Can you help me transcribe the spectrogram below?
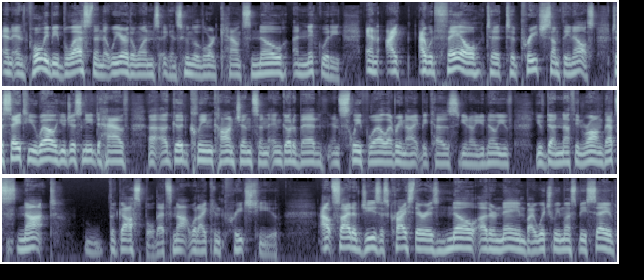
and and fully be blessed then that we are the ones against whom the Lord counts no iniquity. And I I would fail to to preach something else to say to you, well, you just need to have a, a good, clean conscience and, and go to bed and sleep well every night because you know you know you've you've done nothing wrong. That's not the gospel. That's not what I can preach to you. Outside of Jesus Christ, there is no other name by which we must be saved.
